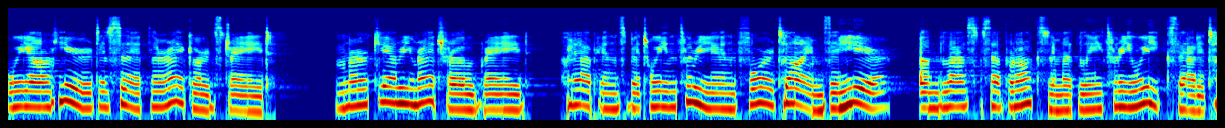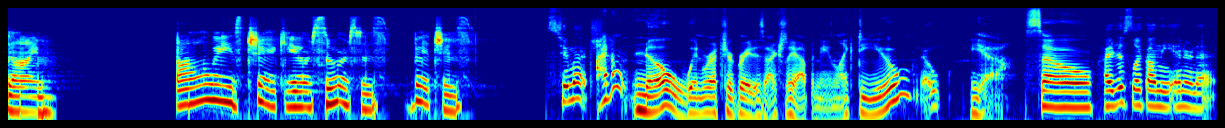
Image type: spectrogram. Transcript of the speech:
We are here to set the record straight. Mercury retrograde happens between three and four times a year, and lasts approximately three weeks at a time. Always check your sources, bitches. It's too much. I don't know when retrograde is actually happening. Like, do you? nope. Yeah. So, I just look on the internet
